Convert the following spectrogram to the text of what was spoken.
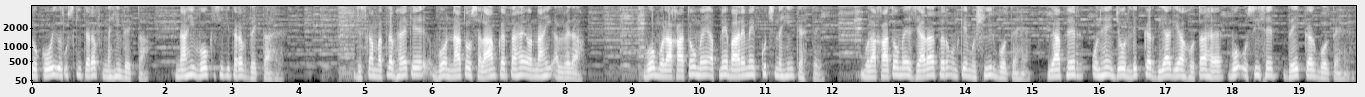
तो कोई उसकी तरफ़ नहीं देखता, ना ही वो किसी की तरफ़ देखता है, जिसका मतलब है कि वो ना तो सलाम करता है और ना ही अलविदा। वो मुलाकातों में अपने बारे में कुछ नहीं कहते। मुलाकातों में ज़्यादातर उनके मुशीर बोलते हैं, या फिर उन्हें जो लिख कर दिया गया होता है, वो उसी से देख कर बोलते हैं।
